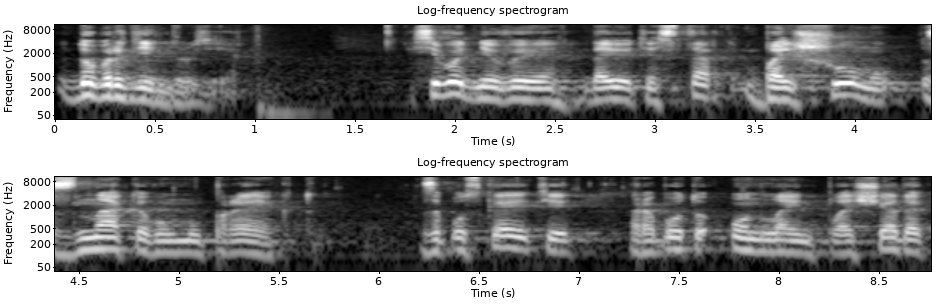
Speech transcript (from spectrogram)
Добрый день, друзья! Сегодня вы даете старт большому знаковому проекту. Запускаете работу онлайн-площадок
